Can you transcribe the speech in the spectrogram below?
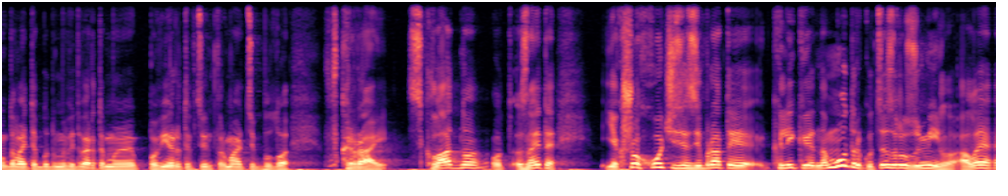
Ну, давайте будемо відвертими. Повірити в цю інформацію було вкрай складно. От знаєте, якщо хочеться зібрати кліки на мудрику, це зрозуміло, але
